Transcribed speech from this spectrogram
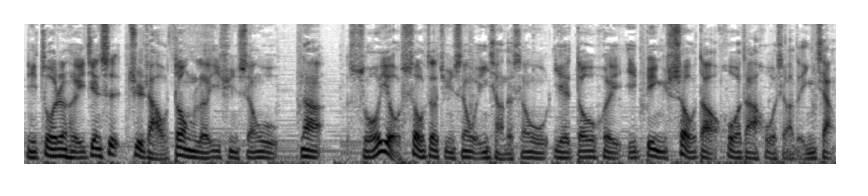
你做任何一件事去扰动了一群生物，那所有受这群生物影响的生物也都会一并受到或大或小的影响。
